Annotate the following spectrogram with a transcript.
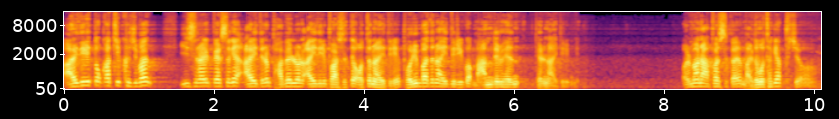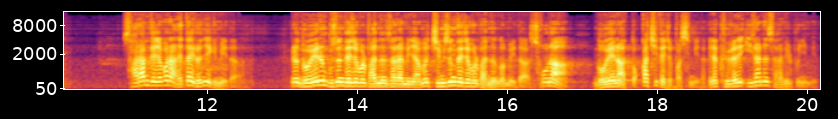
아이들이 똑같이 크지만 이스라엘 백성의 아이들은 바벨론 아이들이 봤을 때 어떤 아이들이에요? 버림받은 아이들이고 마음대로 되는 아이들입니다. 얼마나 아팠을까요? 말도 못하게 아프죠. 사람 대접을 안 했다 이런 얘기입니다. 노예는 무슨 대접을 받는 사람이냐면 짐승 대접을 받는 겁니다. 소나 노예나 똑같이 대접받습니다. 그냥 그들에 일하는 사람일 뿐입니다.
